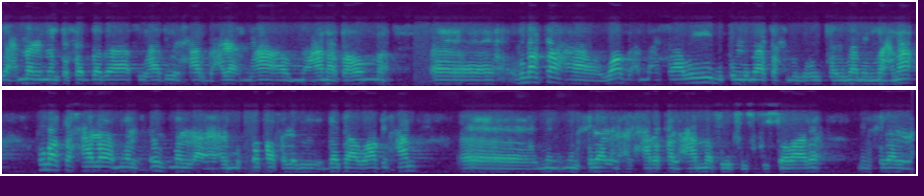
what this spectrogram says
سيعمل من تسبب في هذه الحرب على إنهاء معاناتهم؟ هناك وضع مأساوي بكل ما تحمله الكلمة من معنى، هناك حالة من الحزن المختطف الذي بدا واضحا من من خلال الحركة العامة في في الشوارع من خلال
